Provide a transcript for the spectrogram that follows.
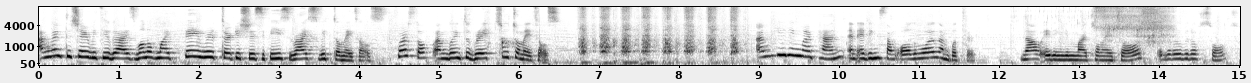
I'm going to share with you guys one of my favorite Turkish recipes, rice with tomatoes. First off, I'm going to grate two tomatoes. I'm heating my pan and adding some olive oil and butter. Now adding in my tomatoes, a little bit of salt.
